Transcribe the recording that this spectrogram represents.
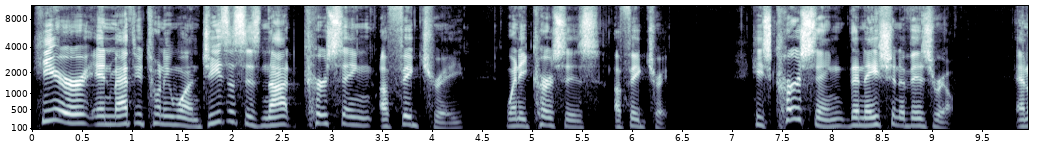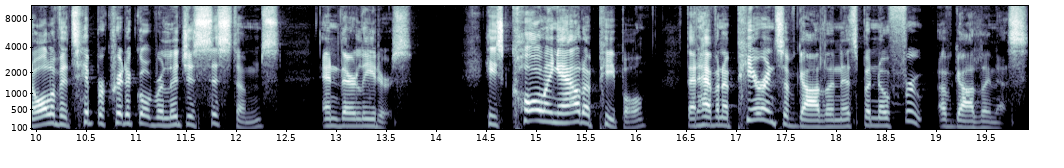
Here in Matthew 21, Jesus is not cursing a fig tree when he curses a fig tree. He's cursing the nation of Israel and all of its hypocritical religious systems and their leaders. He's calling out a people that have an appearance of godliness but no fruit of godliness.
